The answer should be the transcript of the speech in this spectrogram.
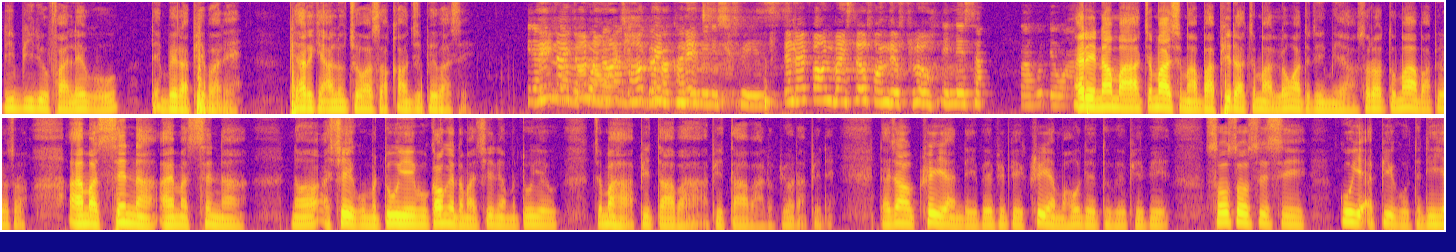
ဒီဗီဒီယိုဖိုင်လေးကိုတင်ပေးတာဖြစ်ပါတယ်ဘုရားသခင်အလုံးကျော်စွာကောင်းချီးပေးပါစေ Then I don't know what happened Kakande next. Ministries Then I found myself on the floor. နည်းနည်းစာငုတ်တယ်ဝါအဲ့ဒီနောက်မှာကျမရှင်မှာဘာဖြစ်တာကျမလုံးဝတတိမရအောင်ဆိုတော့သူမကဘာပြောဆိုတော့ I'm a sinner I'm a sinner နော်အရှိကိုမတူရဘူးကောင်းကင်တမန်ရှိနေမတူရဘူးကျမဟာအပြစ်သားပါအပြစ်သားပါလို့ပြောတာဖြစ်တယ်ဒါကြောင့်ခရိယန်တွေပဲဖြစ်ဖြစ်ခရိယန်မဟုတ်တဲ့သူပဲဖြစ်ဖြစ်စောစောစစ်စစ်ကိုယ့်ရဲ့အပြစ်ကိုတတိယ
